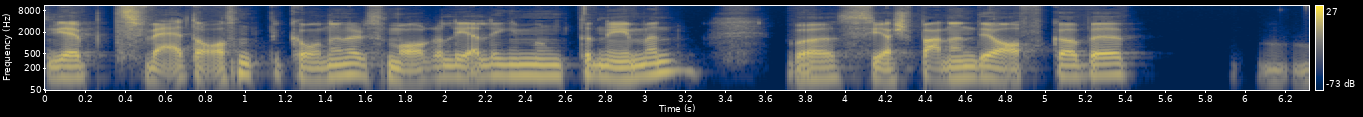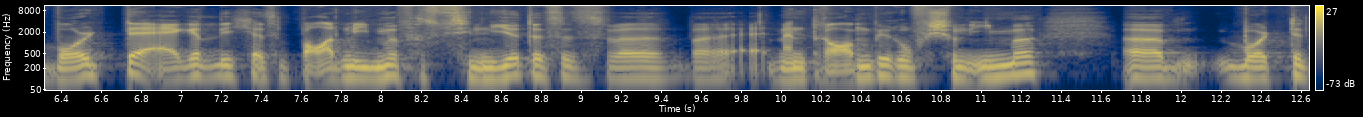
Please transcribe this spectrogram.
Ich habe 2000 begonnen als Maurerlehrling im Unternehmen. War eine sehr spannende Aufgabe wollte eigentlich, also Bau hat mich immer fasziniert, also es war, war mein Traumberuf schon immer, ähm, wollte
